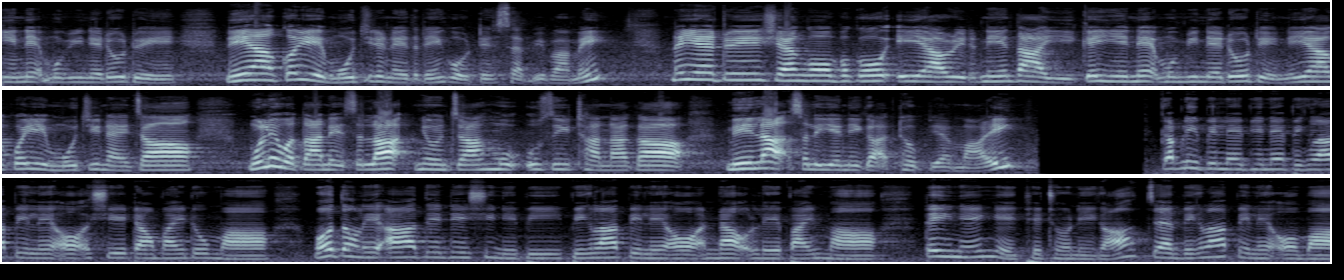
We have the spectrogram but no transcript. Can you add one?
ရင်နဲ့မူပြည်နယ်တို့တွင်နေရာကွက်၍မိုးကြီးတဲ့သတင်းကိုတင်ဆက်ပေးပါမယ်။နှစ်ရက်အတွင်းရှမ်းကုန်းပဲခူးအေရရီတနင်္သာရီကရင်နဲ့မူပြည်နယ်တို့တွင်နေရာကွက်၍မိုးကြီးနိုင်ကြောင်းမိုးလေဝသနဲ့ဇလညွှန်ကြားမှုဦးစီးဌာနကမေလ14ရက်နေ့ကထုတ်ပြန်ပါတယ်။ ကပလီပင်လယ်ပြင်နဲ့ဘင်္ဂလားပင်လယ်အော်အရှေ့တောင်ပိုင်းတို့မှာမော်တုံလေအားအသင်းတင်ရှိနေပြီးဘင်္ဂလားပင်လယ်အော်အနောက်အလယ်ပိုင်းမှာတိမ်နှဲငယ်ဖြစ်ထွန်းနေကကြံဘင်္ဂလားပင်လယ်အော်မှာ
